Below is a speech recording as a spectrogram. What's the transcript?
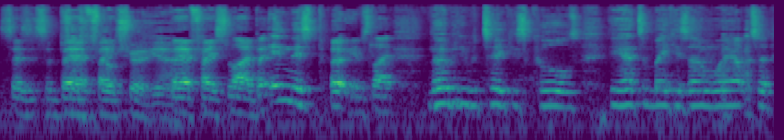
Says it's a Says it's not barefaced, true, yeah. barefaced lie. But in this book, it's like Nobody would take his calls. He had to make his own way up to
